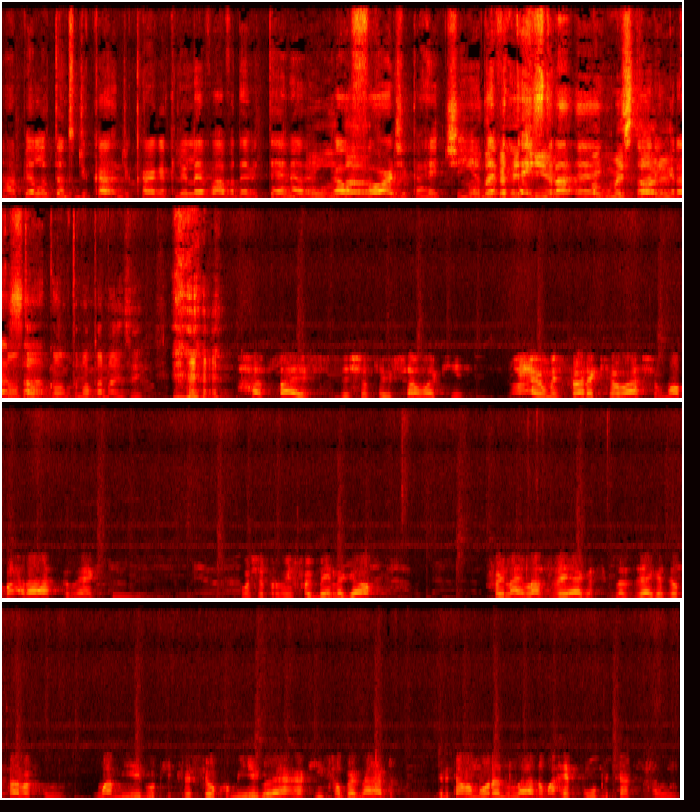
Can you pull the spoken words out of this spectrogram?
Ah, pelo tanto de, ca de carga que ele levava, deve ter, né? Ou da... Ford, carretinha, deve carretinha, ter é, alguma história, história engraçada. Conta, conta uma pra nós aí. Rapaz, deixa eu pensar uma aqui. Ah, é uma história que eu acho mó barato, né? Que, poxa, pra mim foi bem legal. Foi lá em Las Vegas. Las Vegas eu tava com um amigo que cresceu comigo, né? Aqui em São Bernardo. Ele tava morando lá numa república com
